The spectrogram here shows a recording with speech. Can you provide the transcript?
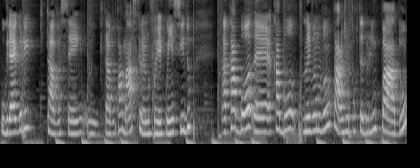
o Gregory, que estava sem. O, que estava com a máscara, não foi reconhecido, acabou, é, acabou levando vantagem por ter limpado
